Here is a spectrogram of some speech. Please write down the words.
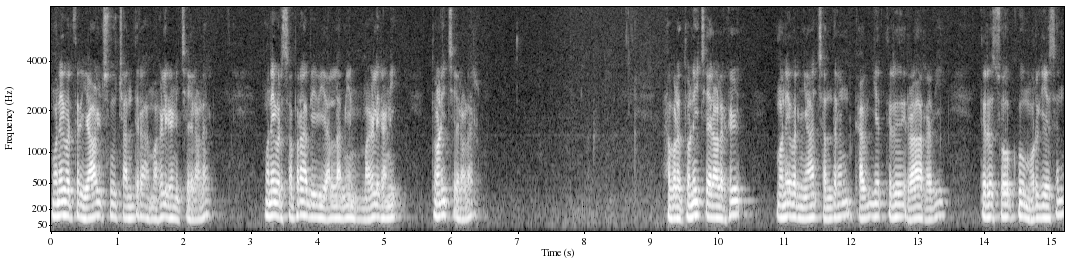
முனைவர் திரு யாழ் சு. சந்திரா மகளிர் அணி செயலாளர் முனைவர் சப்ரா பிவி அல்லாமீன் மகளிர் அணி துணைச் செயலாளர் அப்புறம் துணைச் செயலாளர்கள் முனைவர் ஞா. சந்திரன் கவிஞர் திரு ரா. ரவி திரு சோக்கு முருகேசன்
